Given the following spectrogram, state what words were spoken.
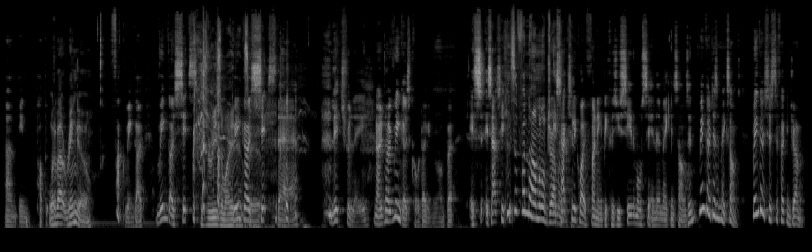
um, in pop. what about Ringo? Fuck Ringo. Ringo sits. There's a reason why he Ringo didn't say it. sits there, literally. No, no, Ringo's cool. Don't get me wrong, but it's it's actually He's a phenomenal drummer. it's actually quite funny because you see them all sitting there making songs, and Ringo doesn't make songs. Ringo's just a fucking drummer.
